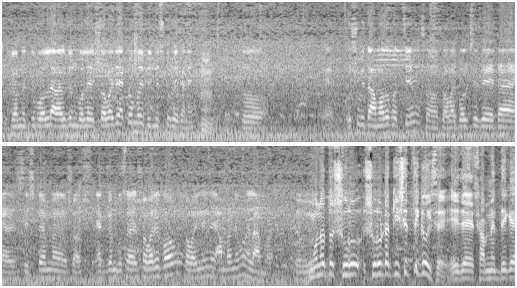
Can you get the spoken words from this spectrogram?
একজনকে বললে আরেকজন বলে সবাই তো একরকমভাবে বিজনেস করবে এখানে। তো অসুবিধা আমারও হচ্ছে। সবাই বলছে যে এটা সিস্টেম একজন গোছায় সবারই কও সবাই নিলে আমরা নেব নাহলে আমরা মূলত শুরু শুরুটা কিসের থেকে হয়েছে এই যে সামনের দিকে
